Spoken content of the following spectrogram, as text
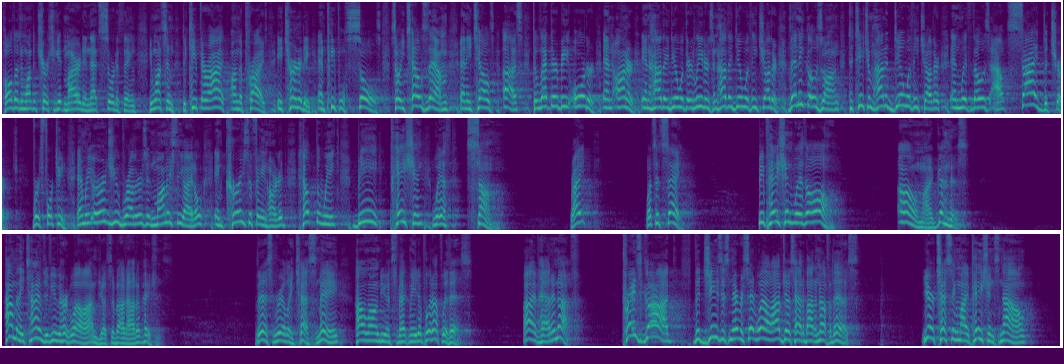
Paul doesn't want the church to get mired in that sort of thing. He wants them to keep their eye on the prize, eternity and people's souls. So he tells them and he tells us to let there be order and honor in how they deal with their leaders and how they deal with each other. Then he goes on to teach them how to deal with each other and with those outside the church. Verse 14, and we urge you, brothers, admonish the idle, encourage the faint hearted, help the weak, be patient with some. Right? What's it say? Be patient with all. Oh my goodness. How many times have you heard, well, I'm just about out of patience? This really tests me. How long do you expect me to put up with this? I've had enough. Praise God that Jesus never said, Well, I've just had about enough of this. You're testing my patience now.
